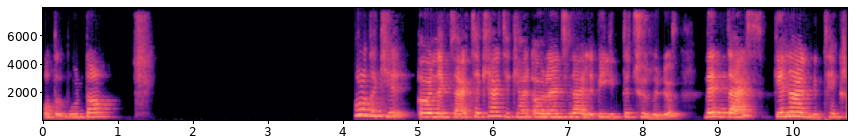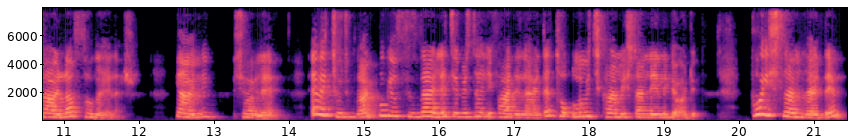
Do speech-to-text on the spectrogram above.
O da burada. Buradaki örnekler teker teker öğrencilerle birlikte çözülür ve ders genel bir tekrarla sona erer. Yani şöyle, evet çocuklar bugün sizlerle cebirsel ifadelerde toplama ve çıkarma işlemlerini gördük. Bu işlemlerde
